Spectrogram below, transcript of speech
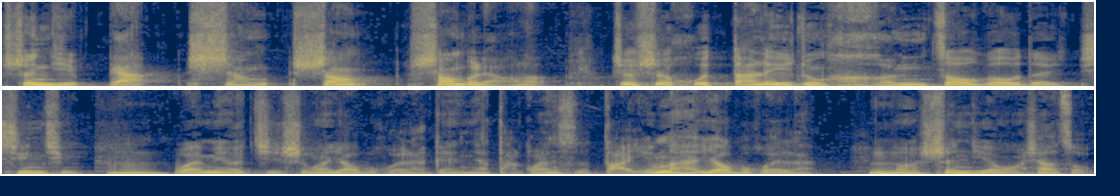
身体啪想上上不了了，就是会带来一种很糟糕的心情。嗯，外面有几十万要不回来，跟人家打官司，打赢了还要不回来。然后身体也往下走，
